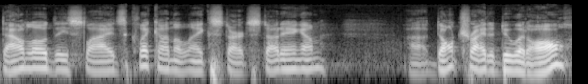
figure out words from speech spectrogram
download these slides. Click on the link, start studying them. Uh, don't try to do it all.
